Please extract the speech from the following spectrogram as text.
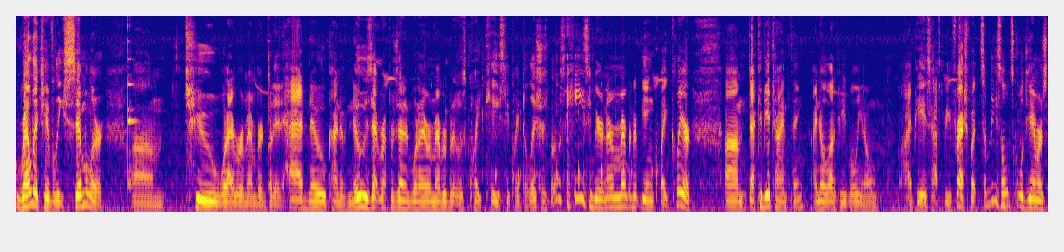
relatively similar um, to what I remembered, but it had no kind of nose that represented what I remembered, but it was quite tasty, quite delicious. But it was a hazy beer, and I remembered it being quite clear. Um, that could be a time thing. I know a lot of people, you know, IPAs have to be fresh, but some of these old school jammers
